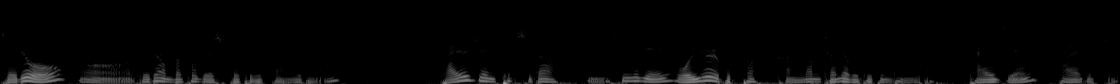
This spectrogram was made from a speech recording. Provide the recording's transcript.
재료 어, 재료 한번 소개를 시켜드릴까 합니다. 자율주행 택시가 어, 16일 월요일부터 강남 전역을 누빈답니다. 자율주행 봐야겠죠.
